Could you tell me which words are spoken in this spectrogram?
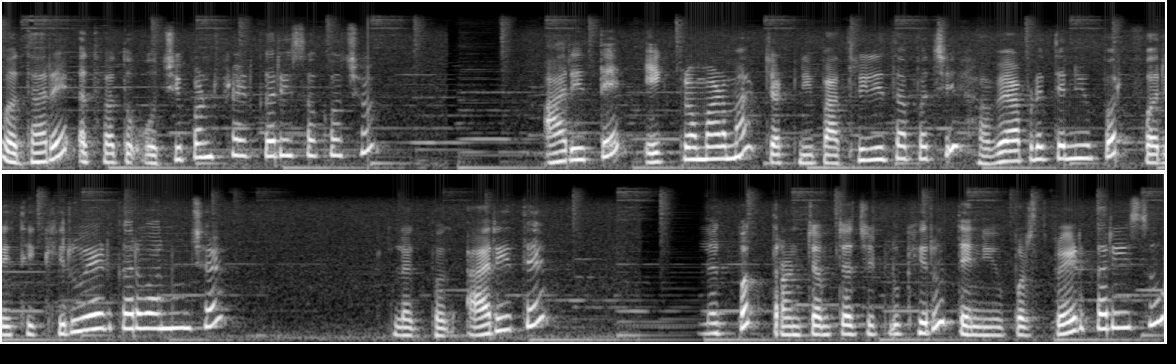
વધારે અથવા તો ઓછી પણ સ્પ્રેડ કરી શકો છો. આ રીતે એક પ્રમાણમાં ચટણી પાથરી લીધા પછી હવે આપણે તેની ઉપર ફરીથી ખીરું એડ કરવાનું છે. લગભગ આ રીતે લગભગ ત્રણ ચમચા જેટલું ખીરું તેની ઉપર સ્પ્રેડ કરીશું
